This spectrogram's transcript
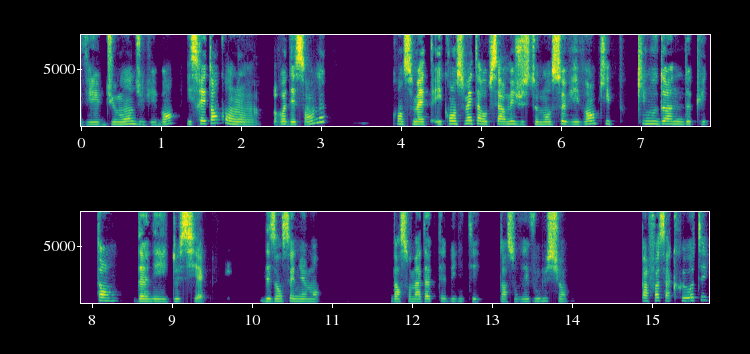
du monde du vivant. Il serait temps qu'on redescende, qu'on se mette, et qu'on se mette à observer justement ce vivant qui, qui nous donne depuis tant d'années, de siècles, des enseignements dans son adaptabilité, dans son évolution. Parfois sa cruauté,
